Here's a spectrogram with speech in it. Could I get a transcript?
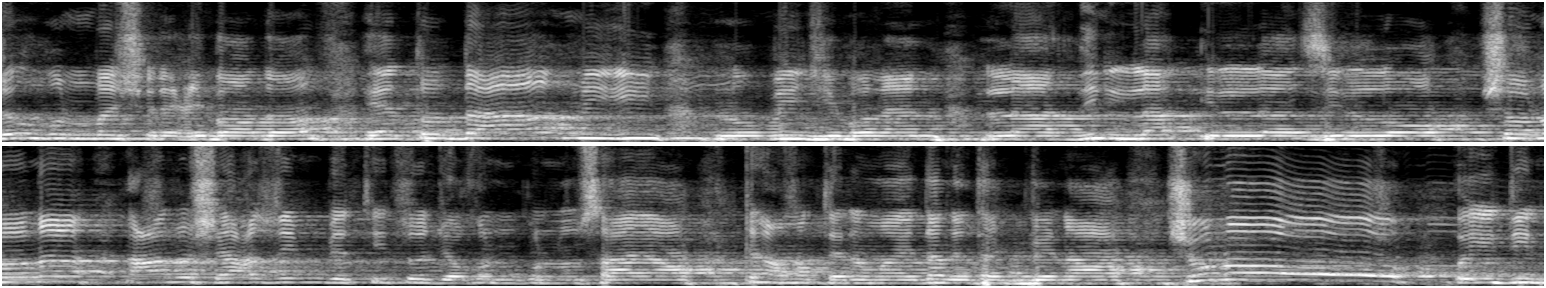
যৌবন বয়সের ইবাদত এত দামি। নবীজি বলেন শোনো না আজিম ব্যতীত যখন কোন ছায়া কেমতের ময়দানে থাকবে না। শোনো ওই দিন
